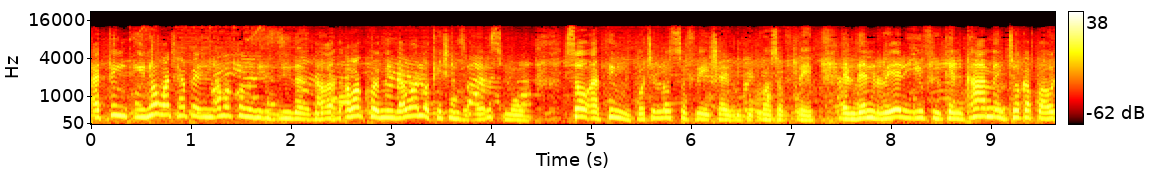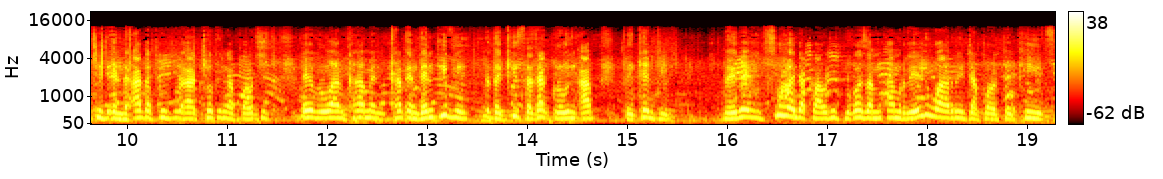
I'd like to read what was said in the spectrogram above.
I think you know what happened in our community is that our community, our locations are very small. So I think we've got a lot of HIV because of that. And then really, if you can come and talk about it, and the other people are talking about it, everyone come and come, and then even the kids that are growing up, they can be very fluent about it because I'm, I'm really worried about the kids.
